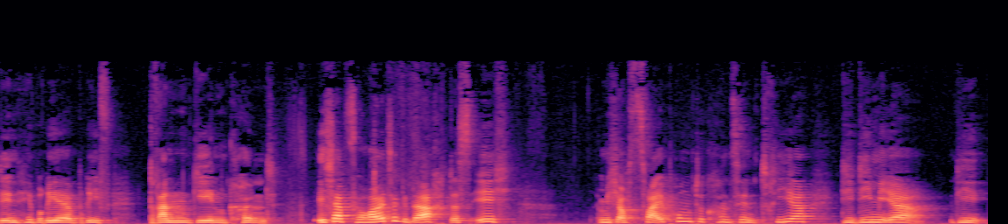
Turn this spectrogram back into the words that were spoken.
den Hebräerbrief drangehen könnt. Ich habe für heute gedacht, dass ich mich auf zwei Punkte konzentriere, die, die, mir, die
